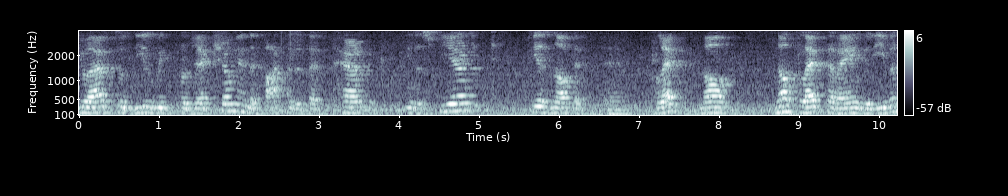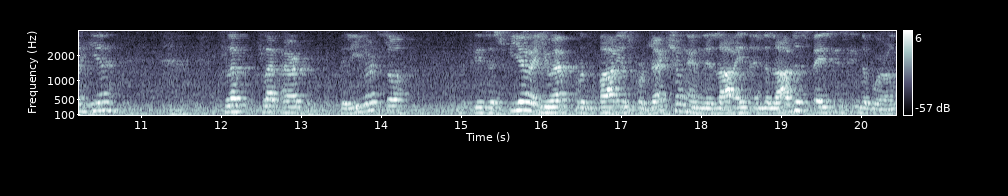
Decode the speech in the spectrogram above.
you have to deal with projection and the fact that the Earth is a sphere, is not a, a flat, no, no flat terrain believer here, flat, flat Earth believer. So is a sphere and you have various projections and the, in, the largest basins in the world,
